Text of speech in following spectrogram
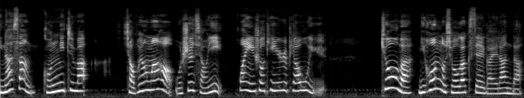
皆さん、こんにちは。小朋友们好，我是小易，欢迎收听《日飘物语》。今日は日本の小学生が選んだ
